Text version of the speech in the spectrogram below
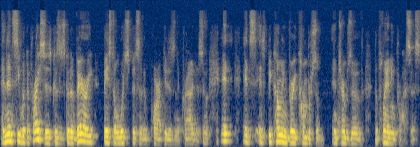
and then see what the price is because it's going to vary based on which specific park it is in the crowd is. So it it's it's becoming very cumbersome in terms of the planning process.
